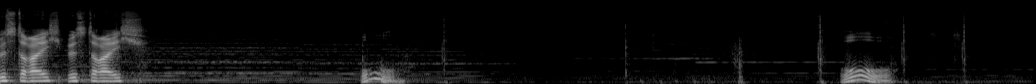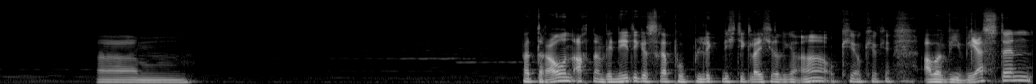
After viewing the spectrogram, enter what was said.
Österreich, Österreich. Oh. Oh. Ähm. Vertrauen, achten an Venedig ist Republik, nicht die gleiche Religion. Ah, okay, okay, okay. Aber wie wär's denn?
